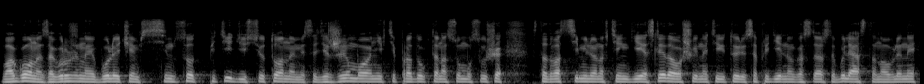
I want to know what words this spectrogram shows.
Вагоны, загруженные более чем 750 тоннами содержимого нефтепродукта на сумму свыше 120 миллионов тенге, следовавшие на территорию сопредельного государства, были остановлены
